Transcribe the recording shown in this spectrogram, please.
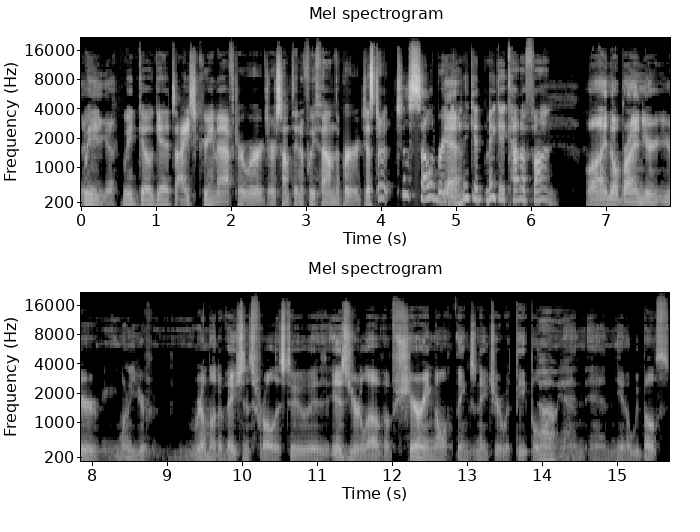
we'd, go. we'd go get ice cream afterwards, or something if we found the bird, just to just celebrate Yeah. and make it make it kind of fun. Well, I know, Brian, you're you're one of your real motivations for all this too is, is your love of sharing all things nature with people. Oh, and, yeah. and and you know we both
